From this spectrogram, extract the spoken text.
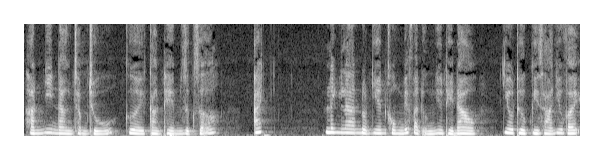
Hắn nhìn nàng chăm chú, cười càng thêm rực rỡ. Ách! Linh Lan đột nhiên không biết phản ứng như thế nào. Nhiều thứ quý giá như vậy,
